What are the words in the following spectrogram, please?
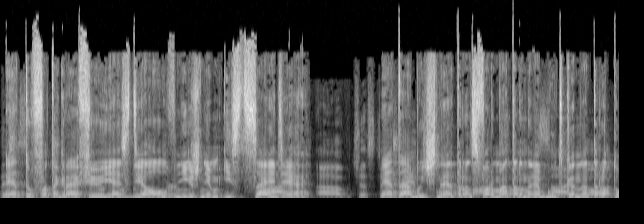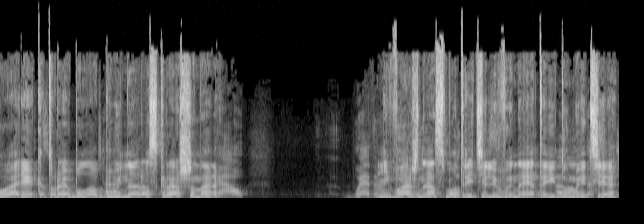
Эту фотографию я сделал в Нижнем Истсайде. Это обычная трансформаторная будка на тротуаре, которая была буйно раскрашена. Неважно, смотрите ли вы на это и думаете,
